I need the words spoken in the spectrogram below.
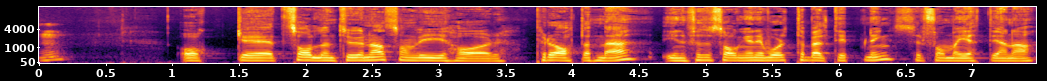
Mm. Och eh, ett Sollentuna som vi har pratat med inför säsongen i vår tabelltippning. Så får man jättegärna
